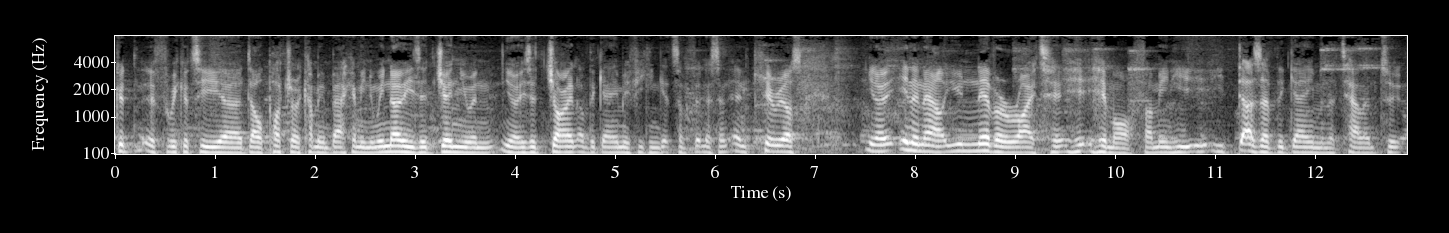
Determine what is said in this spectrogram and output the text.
Good if we could see uh, Del Potro coming back. I mean, we know he's a genuine, you know, he's a giant of the game if he can get some fitness. And, and Kyrgios, you know, in and out, you never write him off. I mean, he he does have the game and the talent to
